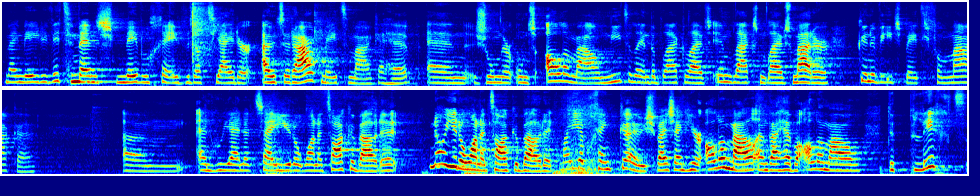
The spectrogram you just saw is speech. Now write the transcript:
mijn mede-witte mens mee wil geven dat jij er uiteraard mee te maken hebt. En zonder ons allemaal, niet alleen de Black Lives in Black Lives Matter, kunnen we iets beters van maken. Um, en hoe jij net zei, you don't want to talk about it. No, you don't want to talk about it. Maar je hebt geen keus. Wij zijn hier allemaal en wij hebben allemaal de plicht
